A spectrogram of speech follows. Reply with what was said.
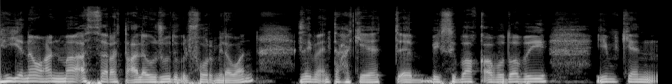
هي نوعا ما أثرت على وجوده بالفورمولا 1 زي ما أنت حكيت بسباق أبو ظبي يمكن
